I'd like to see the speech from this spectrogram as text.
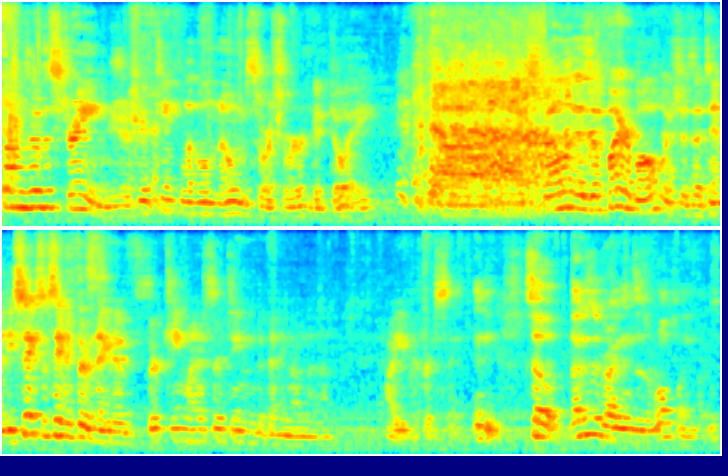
Alfonso the Strange, a 15th level gnome sorcerer, Godoy. Uh, my spell is a fireball, which is a 10d6, a saving throw negative 13 minus 13, depending on uh, how you prefer to say it. Indeed. So, Dungeons and Dragons is a role-playing game,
